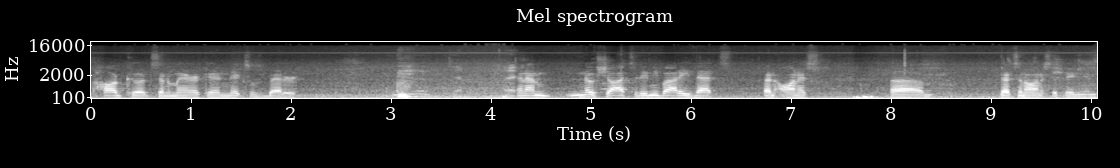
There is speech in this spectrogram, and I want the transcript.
hog cooks in America, and Nick's was better. And I'm no shots at anybody. That's an honest. Um, that's an honest opinion.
